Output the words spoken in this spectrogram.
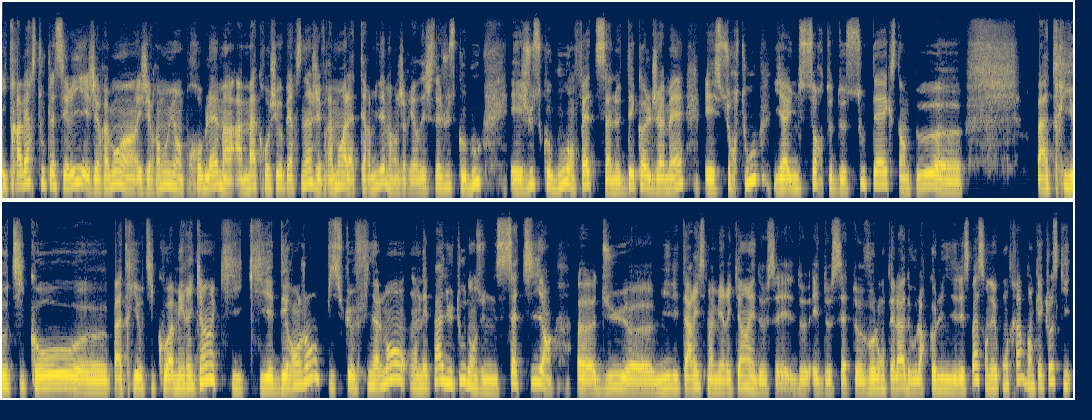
il traverse toute la série et j'ai vraiment et j'ai vraiment eu un problème à, m'accrocher au personnage. Et vraiment à la terminer. J'ai regardé ça jusqu'au bout et jusqu'au bout, en fait, ça ne décolle jamais. Et surtout, il y a une sorte de sous-texte un peu euh, patriotico euh, patriotico américain qui qui est dérangeant puisque finalement on n'est pas du tout dans une satire euh, du euh, militarisme américain et de, ces, de et de cette volonté là de vouloir coloniser l'espace. On est au contraire dans quelque chose qui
